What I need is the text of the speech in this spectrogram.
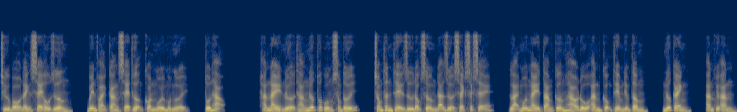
trừ bỏ đánh xe Âu Dương, bên phải càng xe thượng còn ngồi một người, tôn hạo. Hắn này nửa tháng nước thuốc uống xong tới, trong thân thể dư độc sớm đã rửa sạch sạch sẽ, lại mỗi ngày tam cơm hảo đồ ăn cộng thêm điểm tâm, nước canh, ăn khuya ăn,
